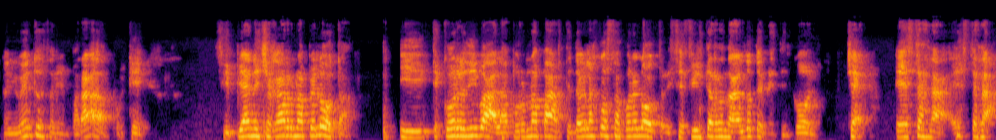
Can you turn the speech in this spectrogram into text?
la Juventus está bien parada, porque si Pjanic agarra una pelota y te corre Dybala por una parte, Douglas Costa por el otro y se filtra Ronaldo, te mete el gol. Che, esta es la, esta es la,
